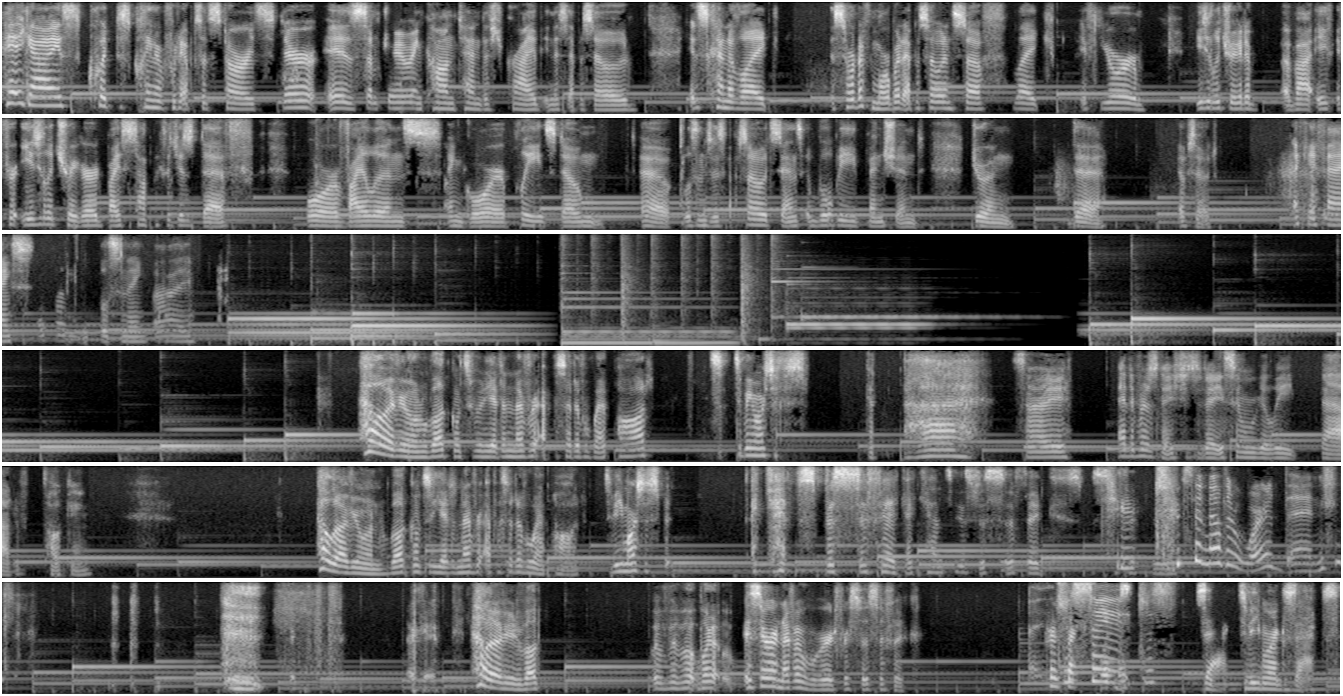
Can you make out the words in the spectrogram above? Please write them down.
Hey guys, quick disclaimer before the episode starts. There is some triggering content described in this episode. It's kind of like a sort of morbid episode and stuff. Like if you're easily triggered about if, if you're easily triggered by topics such as death or violence and gore, please don't uh, listen to this episode since it will be mentioned during the episode. Okay, thanks. Listening. Bye. Everyone. Welcome to yet another episode of Web Pod. It's, to be more specific, ah, sorry, I had a presentation today, so I'm really bad at talking. Hello, everyone. Welcome to yet another episode of Wet Pod. To be more specific, I can't specific. I can't say specific. Choo- choose another word then. okay. Hello, everyone. Welcome. What, what, is there another word for specific? Uh, just say just Exact. To be more exact.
